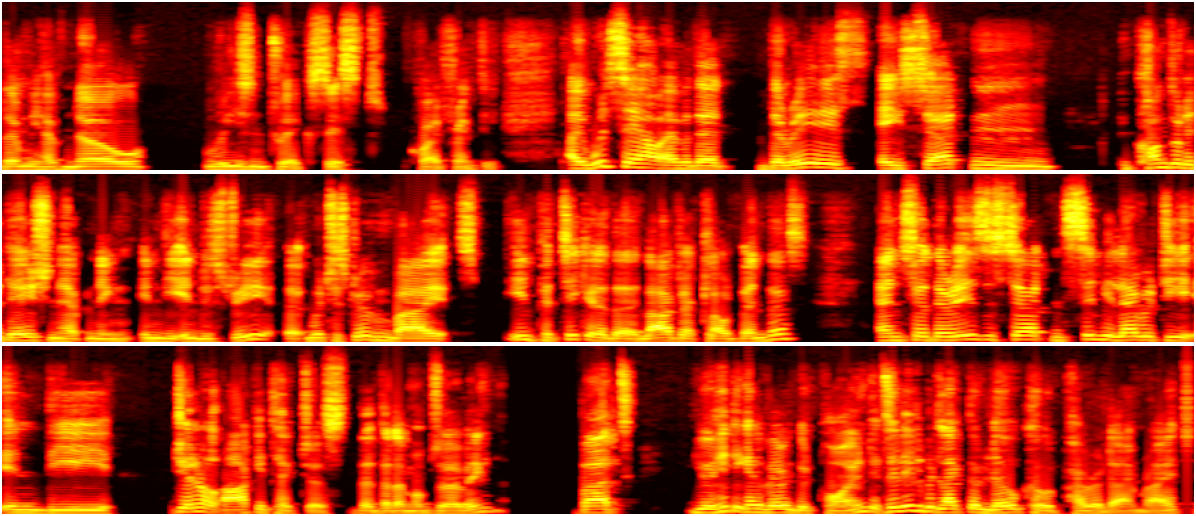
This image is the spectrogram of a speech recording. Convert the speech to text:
then we have no reason to exist quite frankly. I would say, however, that there is a certain consolidation happening in the industry, uh, which is driven by, in particular, the larger cloud vendors. And so there is a certain similarity in the general architectures that, that I'm observing. But you're hinting at a very good point. It's a little bit like the low code paradigm, right?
